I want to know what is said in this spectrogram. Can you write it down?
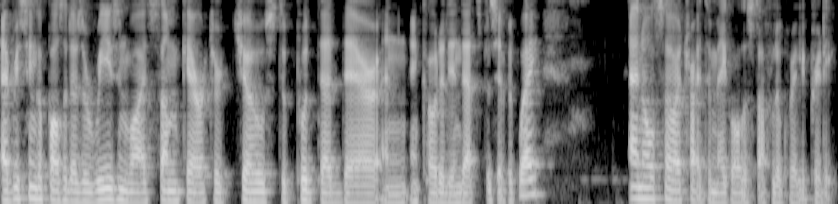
every single puzzle, there's a reason why some character chose to put that there and encode it in that specific way. And also, I tried to make all the stuff look really pretty.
